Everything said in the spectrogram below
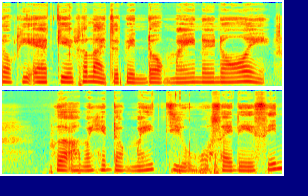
ดอกที่แอดเก็บเท่าไหร่จะเป็นดอกไม้น้อยๆ เพื่อเอามาเฮ็ดดอกไม้จิ๋วใส่เรซิน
